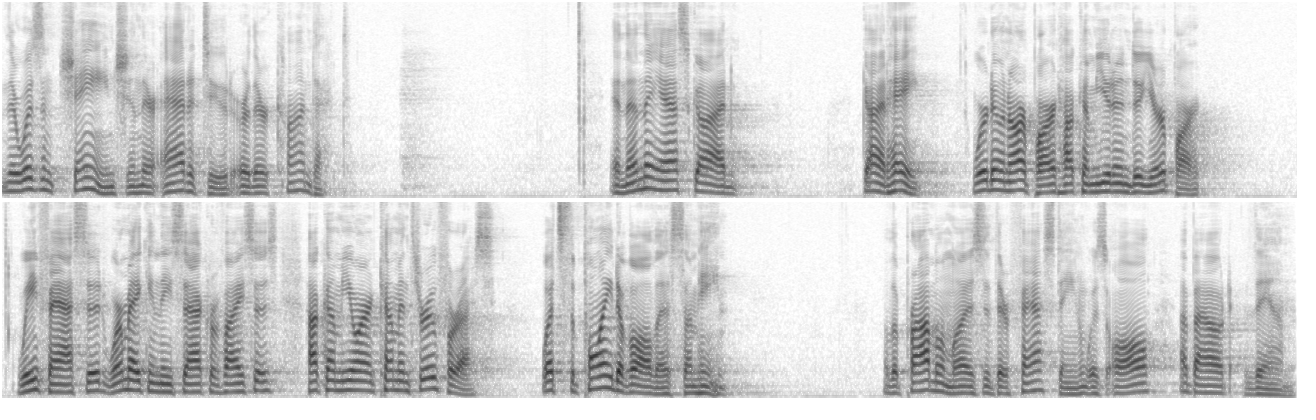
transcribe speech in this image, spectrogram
There wasn't change in their attitude or their conduct. And then they asked God, God, hey, we're doing our part. How come you didn't do your part? We fasted. We're making these sacrifices. How come you aren't coming through for us? What's the point of all this? I mean, well, the problem was that their fasting was all about them.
